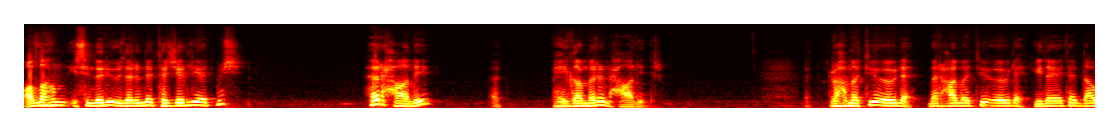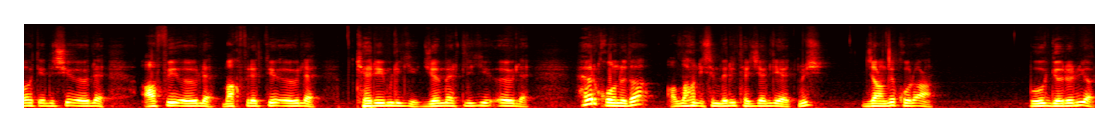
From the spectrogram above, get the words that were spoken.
Allah'ın isimleri üzerinde tecelli etmiş. Her hali evet, peygamberin halidir. Evet, rahmeti öyle, merhameti öyle, hidayete davet edişi öyle, affi öyle, mağfireti öyle, kerimliği, cömertliği öyle. Her konuda Allah'ın isimleri tecelli etmiş. Canlı Kur'an. Bu görünüyor.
